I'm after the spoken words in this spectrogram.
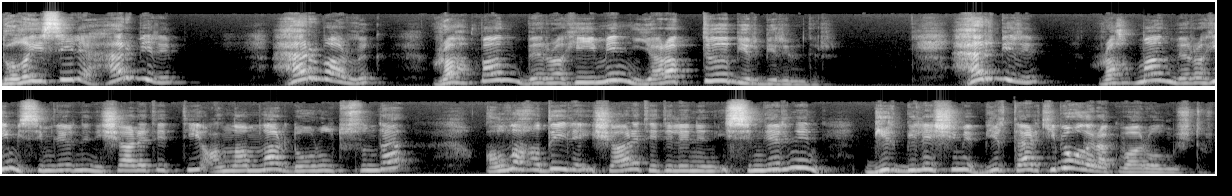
Dolayısıyla her birim, her varlık Rahman ve Rahim'in yarattığı bir birimdir. Her birim Rahman ve Rahim isimlerinin işaret ettiği anlamlar doğrultusunda Allah adıyla işaret edilenin isimlerinin bir bileşimi, bir terkibi olarak var olmuştur.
